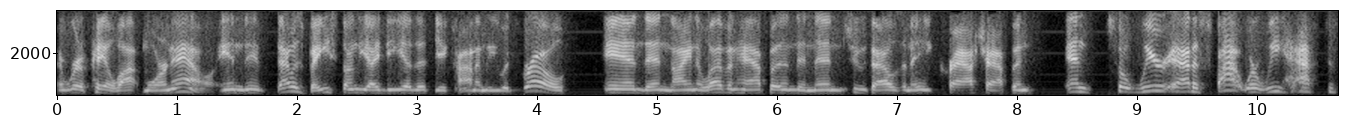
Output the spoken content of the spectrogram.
and we're going to pay a lot more now, and it, that was based on the idea that the economy would grow and then 9/11 happened, and then 2008 crash happened, and so we're at a spot where we have to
